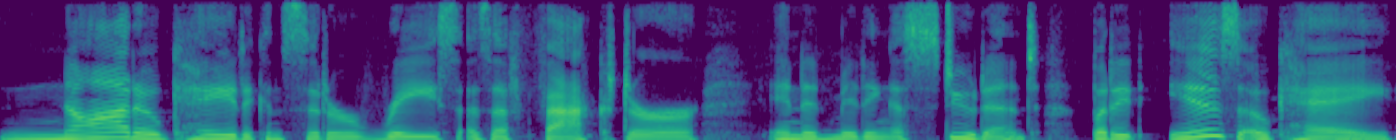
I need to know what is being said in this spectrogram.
not okay to consider race as a factor in admitting a student, but it is okay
